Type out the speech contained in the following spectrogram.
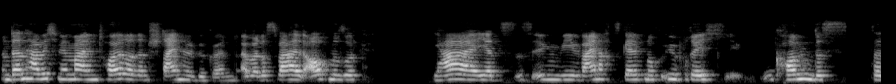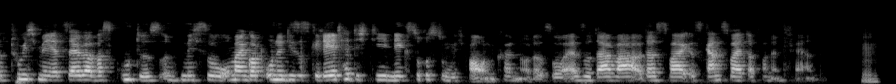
Und dann habe ich mir mal einen teureren Steinel gegönnt. Aber das war halt auch nur so, ja, jetzt ist irgendwie Weihnachtsgeld noch übrig, komm, das, da tue ich mir jetzt selber was Gutes und nicht so, oh mein Gott, ohne dieses Gerät hätte ich die nächste Rüstung nicht bauen können oder so. Also da war, das war, ist ganz weit davon entfernt. Hm.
